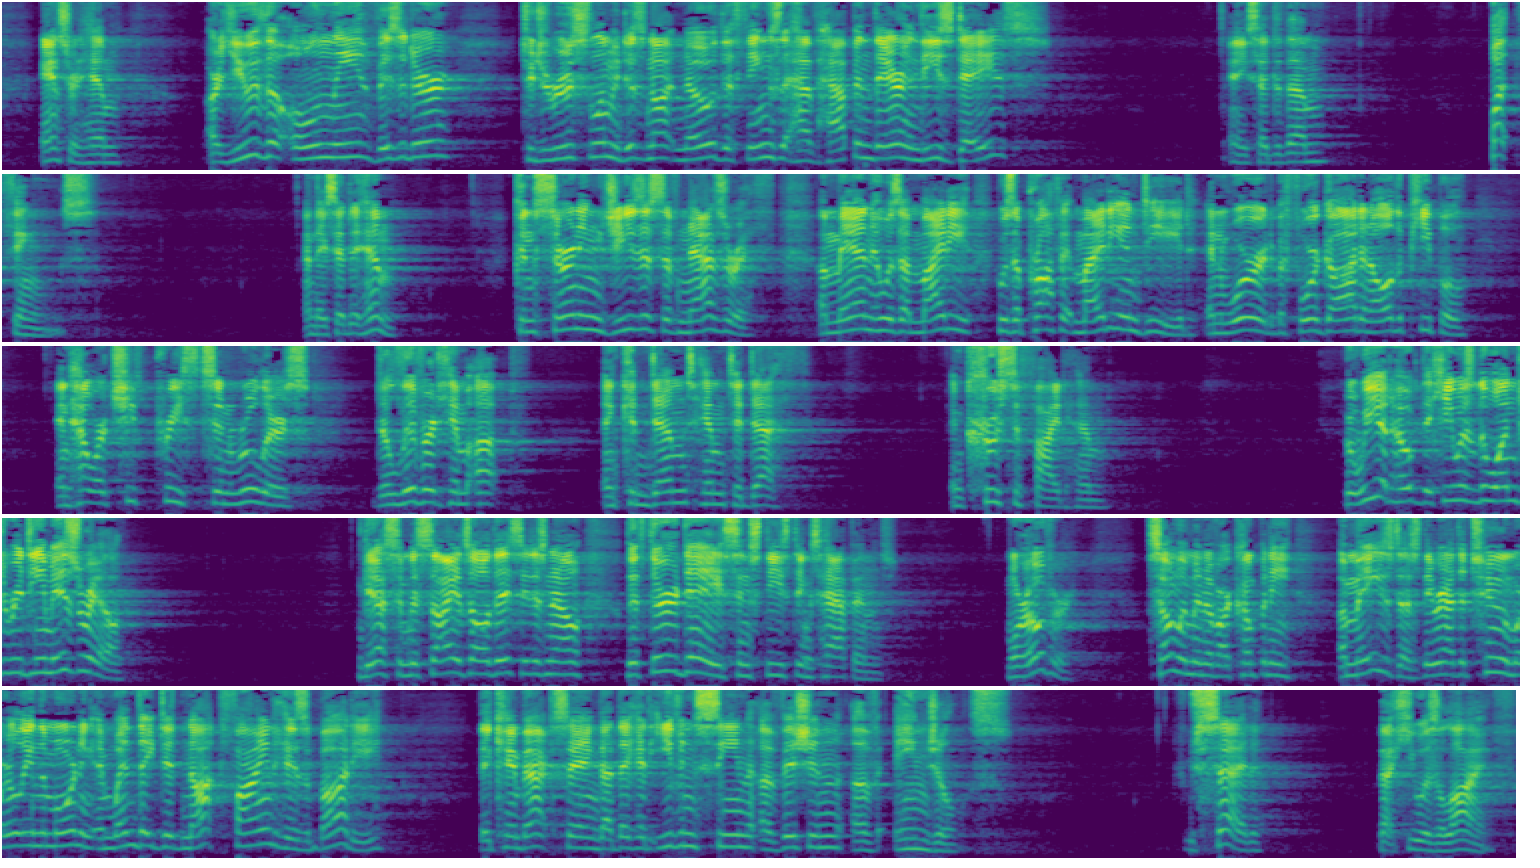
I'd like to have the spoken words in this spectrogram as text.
answered him, Are you the only visitor to Jerusalem who does not know the things that have happened there in these days? And he said to them, What things? And they said to him, Concerning Jesus of Nazareth, a man who was a mighty, who was a prophet, mighty in deed and word before God and all the people, and how our chief priests and rulers delivered him up and condemned him to death and crucified him. But we had hoped that he was the one to redeem Israel. Yes, and besides all this, it is now the third day since these things happened. Moreover, some women of our company amazed us. They were at the tomb early in the morning, and when they did not find his body, they came back saying that they had even seen a vision of angels who said that he was alive.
